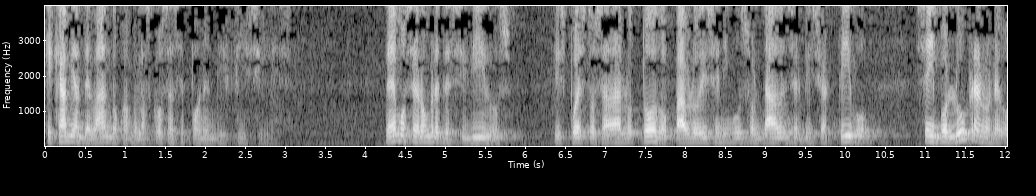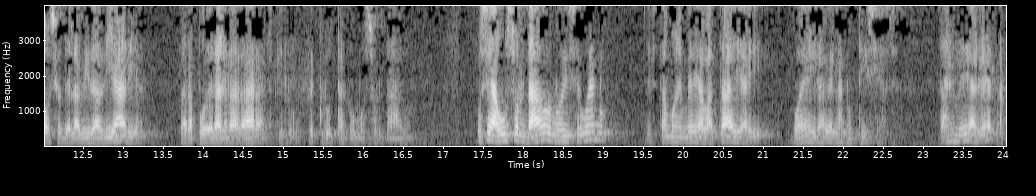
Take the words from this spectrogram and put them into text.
que cambian de bando cuando las cosas se ponen difíciles. Debemos ser hombres decididos, dispuestos a darlo todo. Pablo dice, ningún soldado en servicio activo se involucra en los negocios de la vida diaria para poder agradar al que lo recluta como soldado. O sea, un soldado no dice, bueno, estamos en media batalla y voy a ir a ver las noticias. Estás en media guerra,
